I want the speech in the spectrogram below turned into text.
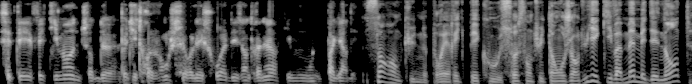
c'était effectivement une sorte de petite revanche sur les choix des entraîneurs qui m'ont pas gardé. Sans rancune pour Eric Pécou, 68 ans aujourd'hui et qui va même aider Nantes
